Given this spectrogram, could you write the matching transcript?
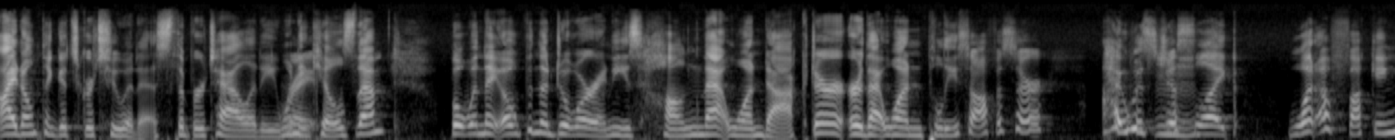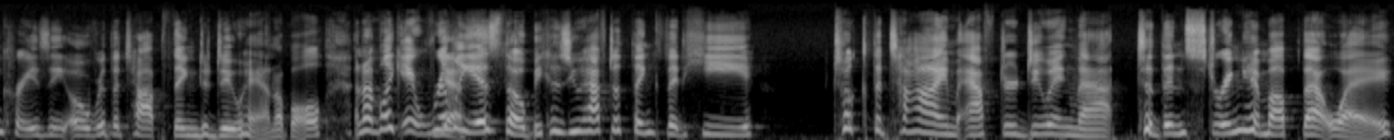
I don't think it's gratuitous, the brutality when he kills them. But when they open the door and he's hung that one doctor or that one police officer, I was just mm-hmm. like what a fucking crazy over the top thing to do, Hannibal. And I'm like, it really Yes. is though, because you have to think that he took the time after doing that to then string him up that way.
